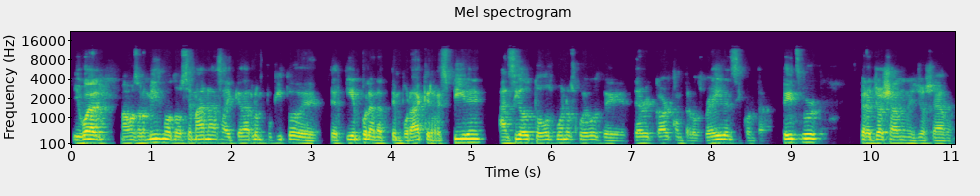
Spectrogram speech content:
Igual, vamos a lo mismo, dos semanas, hay que darle un poquito de, tiempo en la temporada que respire. Han sido todos buenos juegos de Derek Carr contra los Ravens y contra Pittsburgh, pero Josh Allen es Josh Allen.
